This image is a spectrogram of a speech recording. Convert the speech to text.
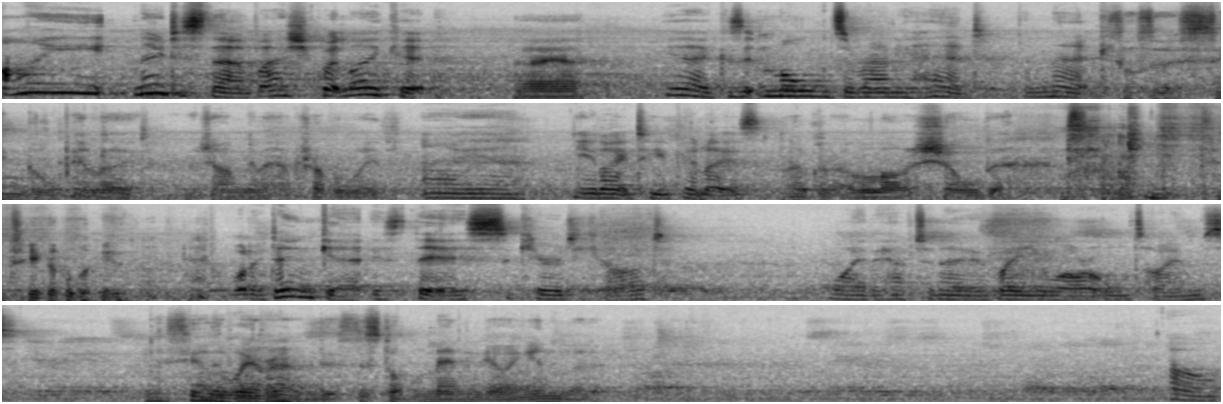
I noticed that, but I actually quite like it. Oh yeah. Yeah, because it moulds around your head and neck. It's also a single pillow, which I'm going to have trouble with. Oh yeah, you like two pillows. I've got a lot of shoulder to deal with. What I don't get is this security card. Why they have to know where you are at all times. It's the other way around. It's to stop men going in there. Oh.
